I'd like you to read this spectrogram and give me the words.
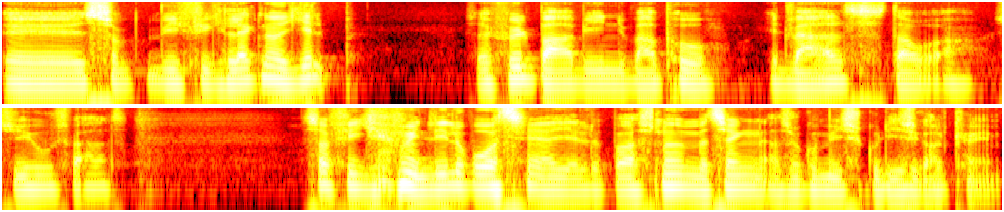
øh, så vi fik heller ikke noget hjælp. Så jeg følte bare, at vi egentlig var på et værelse, der var sygehusværelse. Så fik jeg min lillebror til at hjælpe os noget med tingene, og så kunne vi skulle lige så godt køre hjem.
